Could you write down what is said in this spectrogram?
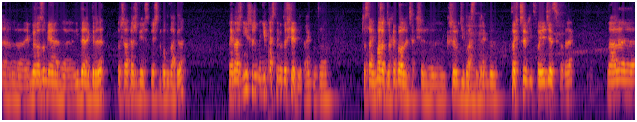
e, jakby rozumie ideę gry, to trzeba też wziąć, wziąć to pod uwagę. Najważniejsze, żeby nie brać tego do siebie, tak? Bo to czasami może trochę boleć, jak się krzywdzi własne, mm -hmm. jakby ktoś krzywdzi twoje dziecko, tak? No ale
